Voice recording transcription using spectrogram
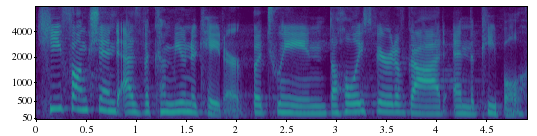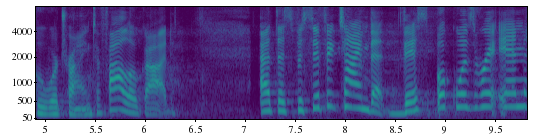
he functioned as the communicator between the Holy Spirit of God and the people who were trying to follow God. At the specific time that this book was written,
